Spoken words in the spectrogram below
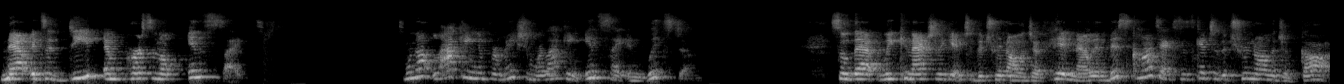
Now, it's a deep and personal insight we're not lacking information, we're lacking insight and wisdom. So that we can actually get to the true knowledge of Him. Now, in this context, let's get to the true knowledge of God.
